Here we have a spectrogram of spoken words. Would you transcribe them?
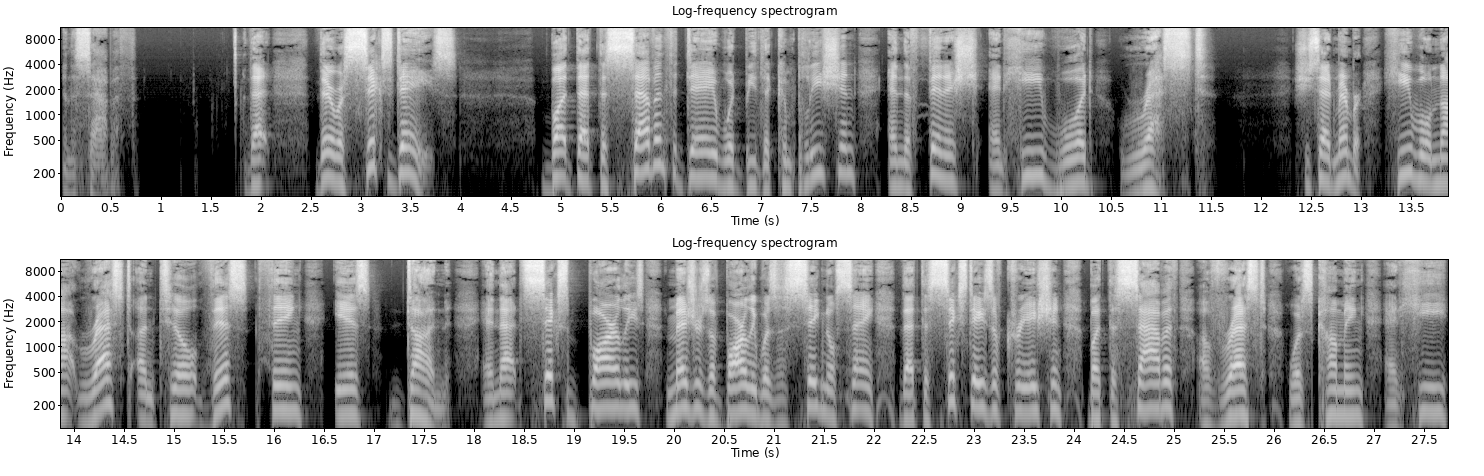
and the Sabbath. That there were six days, but that the seventh day would be the completion and the finish, and he would rest. She said, Remember, he will not rest until this thing is done. And that six barleys, measures of barley, was a signal saying that the six days of creation, but the Sabbath of rest was coming, and he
